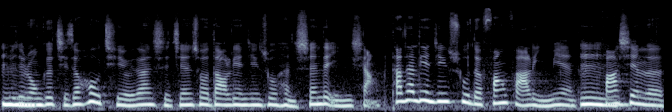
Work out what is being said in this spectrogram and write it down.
就是荣格其实后期有一段时间受到炼金术很深的影响。他在炼金术的方法里面，发现了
